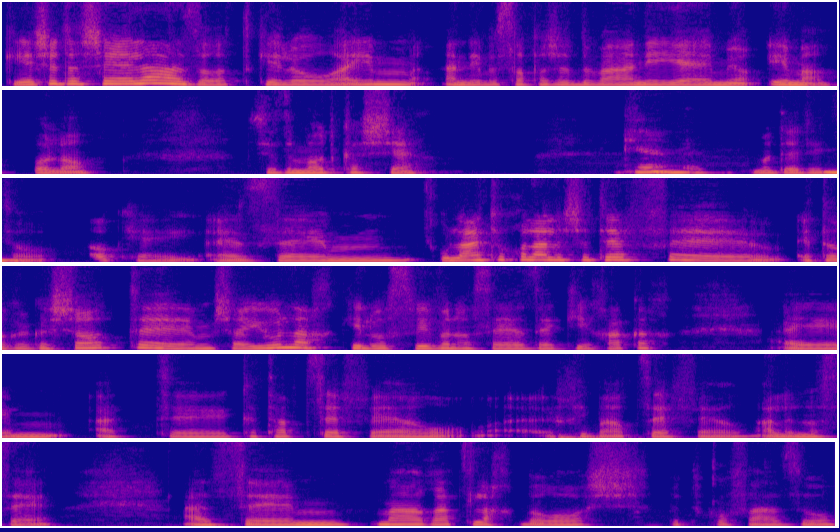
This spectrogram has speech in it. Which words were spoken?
כי יש את השאלה הזאת, כאילו, האם אני בסופו של דבר אני אהיה אימא או לא? שזה מאוד קשה. כן. להתמודד איתו. אוקיי, okay, אז um, אולי את יכולה לשתף uh, את הרגשות um, שהיו לך, כאילו, סביב הנושא הזה, כי אחר כך um, את uh, כתבת ספר, חיברת ספר על הנושא, אז um, מה רץ לך בראש בתקופה הזו?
